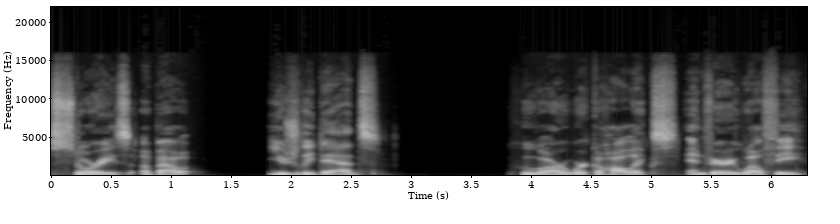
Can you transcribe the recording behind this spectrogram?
stories about usually dads who are workaholics and very wealthy,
